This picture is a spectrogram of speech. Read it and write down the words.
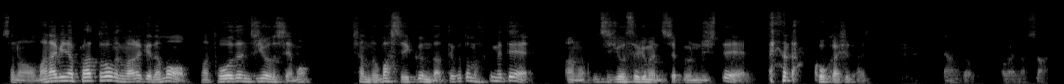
その学びのプラットフォームでもあるけども、まあ、当然事業としても、ちゃんと伸ばしていくんだっていうことも含めて、あの、事業セグメントとして分離して、公開してた。なるほど。わかりました。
